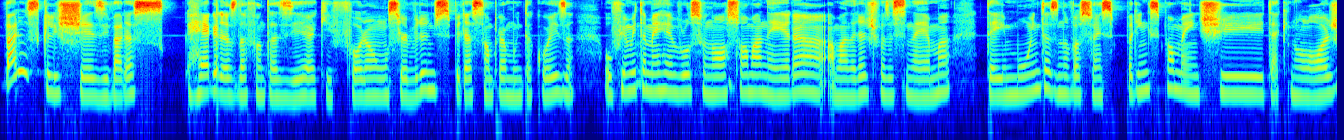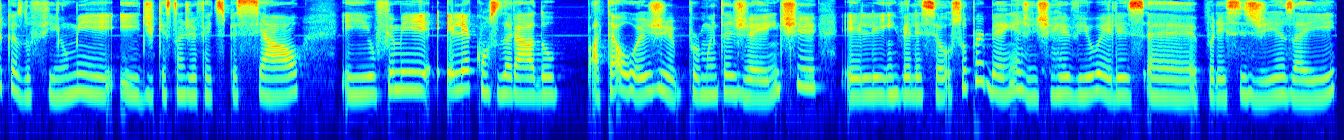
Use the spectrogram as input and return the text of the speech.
vários clichês e várias regras da fantasia que foram serviram de inspiração para muita coisa, o filme também revolucionou a sua maneira, a maneira de fazer cinema. Tem muitas inovações, principalmente tecnológicas do filme e de questão de efeito especial. E o filme ele é considerado até hoje, por muita gente, ele envelheceu super bem. A gente reviu eles é, por esses dias aí,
